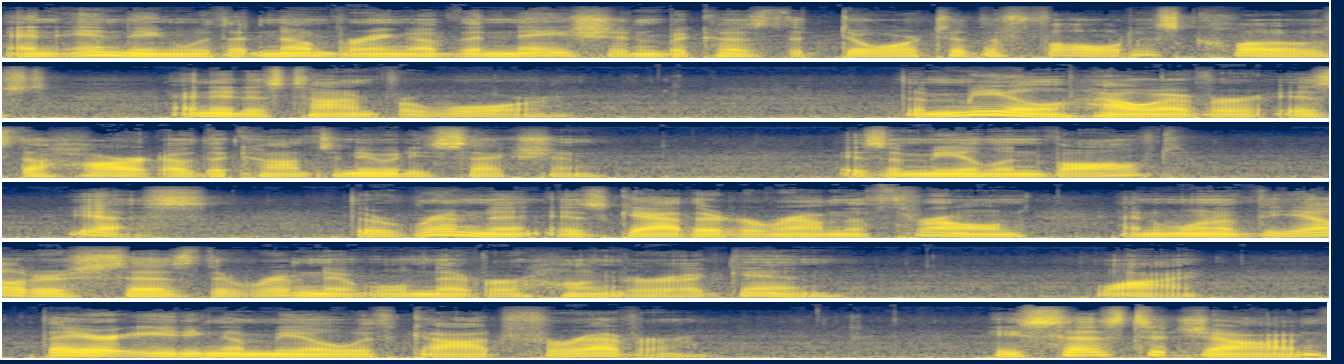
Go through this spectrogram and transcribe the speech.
and ending with a numbering of the nation because the door to the fold is closed and it is time for war. The meal, however, is the heart of the continuity section. Is a meal involved? Yes. The remnant is gathered around the throne, and one of the elders says the remnant will never hunger again. Why? They are eating a meal with God forever. He says to John,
